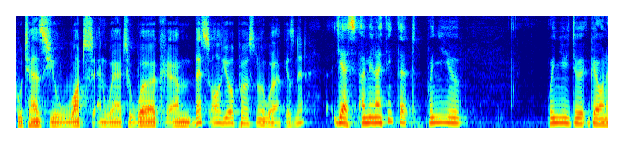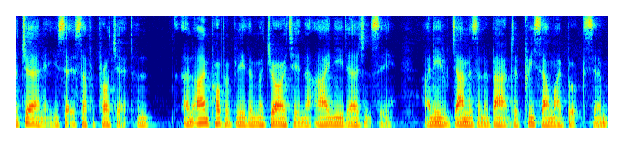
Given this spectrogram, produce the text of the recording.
who tells you what and where to work. Um, that's all your personal work, isn't it? Yes. I mean, I think that when you, when you do it, go on a journey, you set yourself a project and, and I'm probably the majority in that I need urgency. I need Amazon about to pre-sell my books you know,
